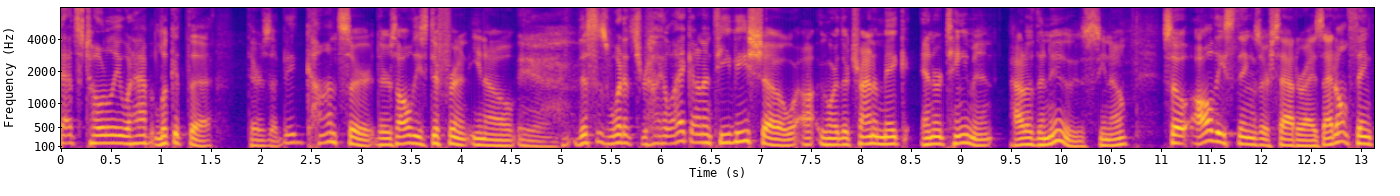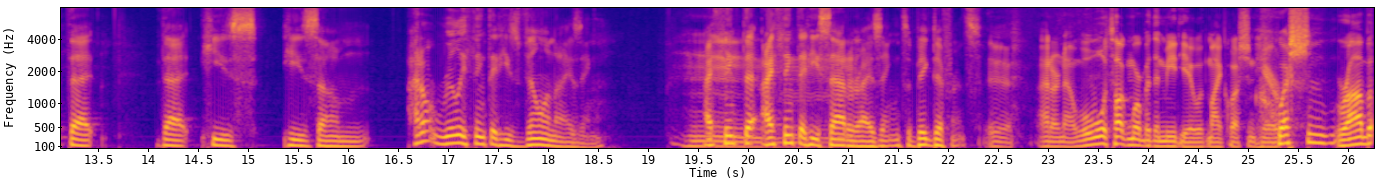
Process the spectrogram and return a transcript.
That's totally what happened. Look at the there's a big concert. There's all these different, you know, Yeah. this is what it's really like on a TV show uh, where they're trying to make entertainment out of the news, you know? So all these things are satirized. I don't think that that he's he's um I don't really think that he's villainizing. I think that I think that he's hmm. satirizing. It's a big difference. Ugh, I don't know. Well, we'll talk more about the media with my question here. Question Rob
